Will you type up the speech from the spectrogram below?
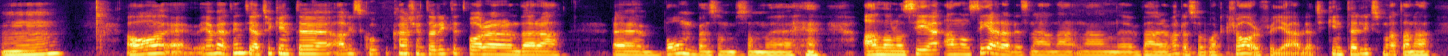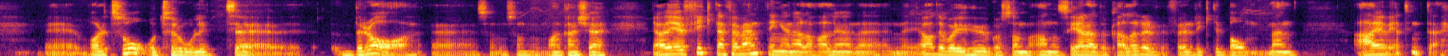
Mm. Ja, jag vet inte. Jag tycker inte Alex Cooper kanske inte riktigt var den där eh, bomben som, som eh, annonser, annonserades när, när, när han eh, värvades och varit klar för Gävle. Jag tycker inte liksom att han har eh, varit så otroligt bra som, som man kanske Ja, jag fick den förväntningen i alla fall. Ja, det var ju Hugo som annonserade och kallade det för en riktig bomb, men ja, jag vet inte.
